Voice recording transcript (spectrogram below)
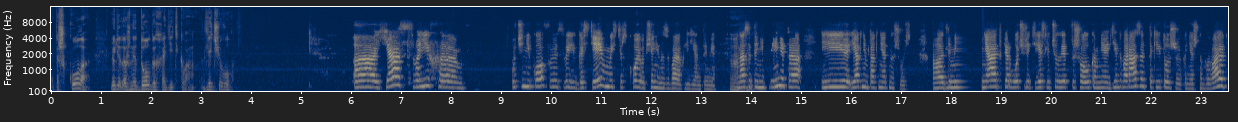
Это школа, люди должны долго ходить к вам. Для чего? А, я своих э, учеников и своих гостей в мастерской вообще не называю клиентами. Uh-huh. У нас это не принято, и я к ним так не отношусь. А, для меня это в первую очередь, если человек пришел ко мне один-два раза, такие тоже, конечно, бывают.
